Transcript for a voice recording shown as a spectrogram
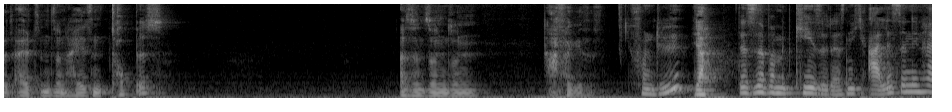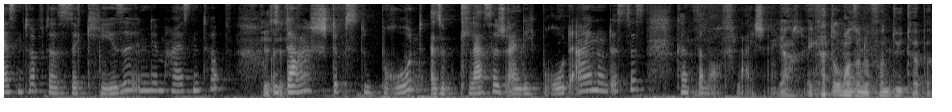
wo das halt in so einem heißen Topf ist? Also in so ein, so ein, ach, vergiss es. Fondue? Ja, Das ist aber mit Käse. Da ist nicht alles in den heißen Topf, das ist der Käse in dem heißen Topf. Richtig. Und da stippst du Brot, also klassisch eigentlich Brot ein und isst das. Kannst aber auch Fleisch ein. ja, ich hatte auch mal so eine Fondue-Töppe.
